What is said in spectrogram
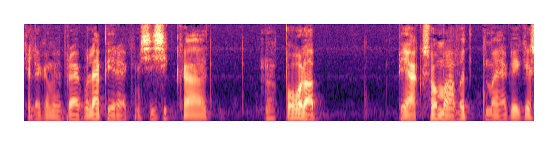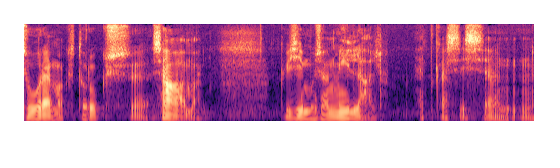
kellega me praegu läbi räägime, siis ikka noh, Poola peaks oma võtma ja kõige suuremaks turuks saama. küsimus on, millal et kas siis see on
